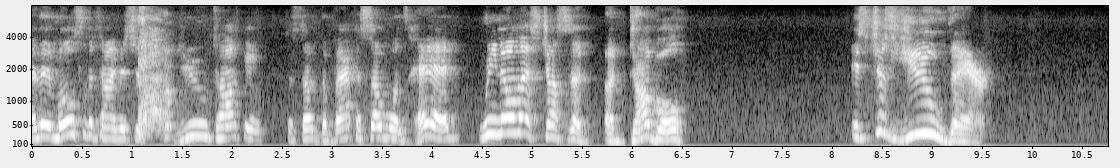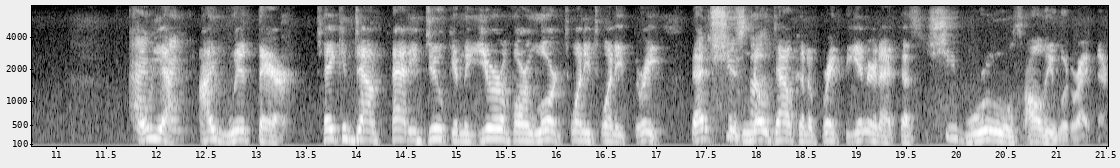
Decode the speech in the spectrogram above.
And then most of the time, it's just you talking to some, the back of someone's head. We know that's just a, a double. It's just you there. oh, yeah, and- I went there. Taking down Patty Duke in the year of our Lord 2023. That she's is no not- doubt going to break the internet because she rules Hollywood right now.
